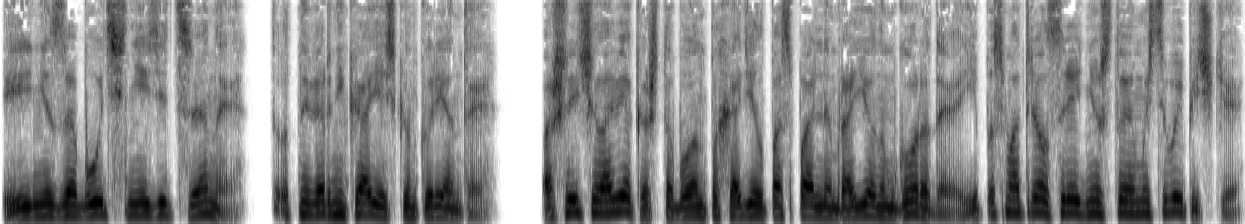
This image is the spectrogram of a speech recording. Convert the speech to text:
И не забудь снизить цены. Тут наверняка есть конкуренты. Пошли человека, чтобы он походил по спальным районам города и посмотрел среднюю стоимость выпечки.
